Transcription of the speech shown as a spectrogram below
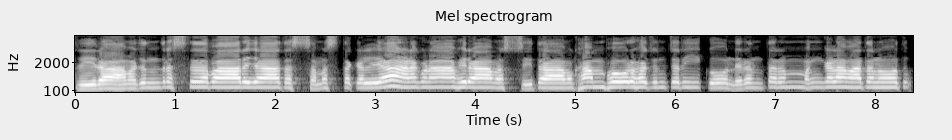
శ్రీరామచంద్రస్తపారిజాత సమస్త కళ్యాణగుణాభిరామ సీతాముఖాంభోరుహచుంచరీకో నిరంతరం మంగళమాతనోతు.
